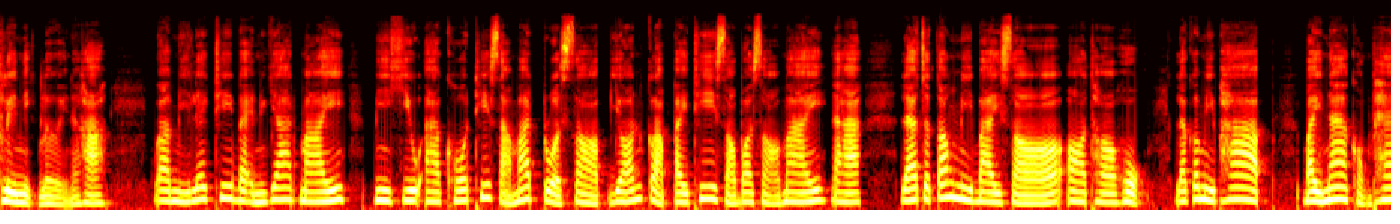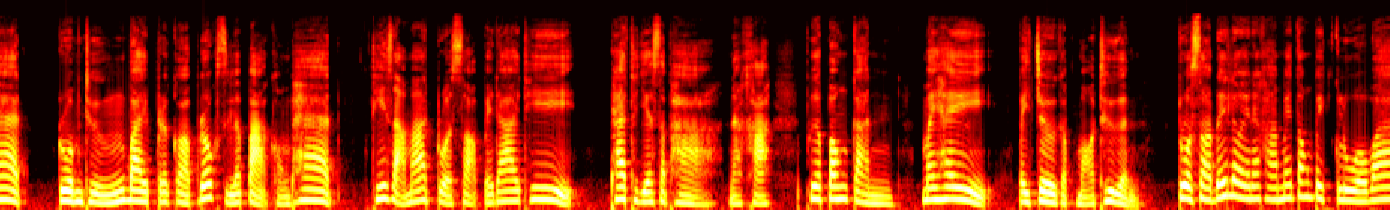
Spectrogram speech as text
คลินิกเลยนะคะ ว่ามีเลขที่ใบอนุญาตไหม มี QR code ที่สามารถตรวจสอบย้อนกลับไปที่สบศไหมนะคะ แล้วจะต้องมีใบสออท6แล้วก็มีภาพใบหน้าของแพทย์ รวมถึงใบประกอบโรคศิลปะของแพทย์ที่สามารถตรวจสอบไปได้ที่แพทยสภานะคะ เพื่อป้องกันไม่ให้ไปเจอกับหมอเถื่อน ตรวจสอบได้เลยนะคะ ไม่ต้องไปกลัวว่า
